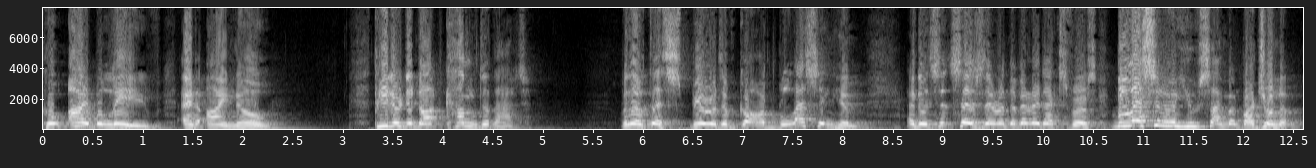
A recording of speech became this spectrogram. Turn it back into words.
who I believe and I know. Peter did not come to that without the Spirit of God blessing him. And as it says there in the very next verse, Blessed are you, Simon Barjona.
